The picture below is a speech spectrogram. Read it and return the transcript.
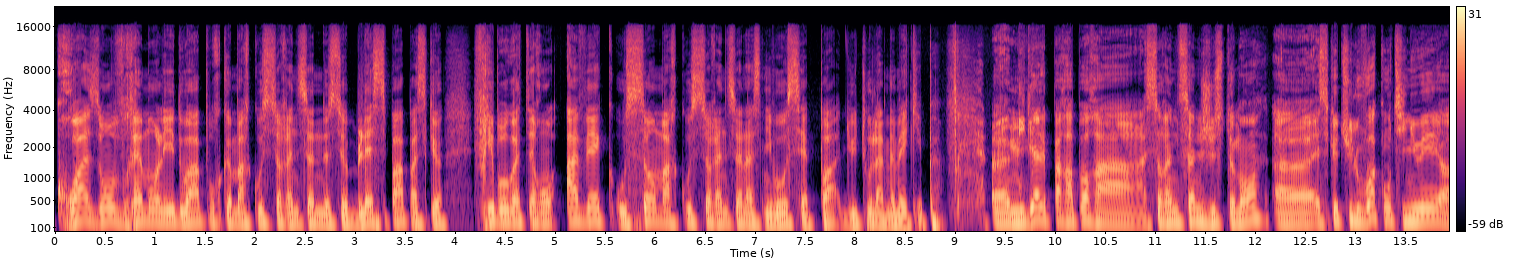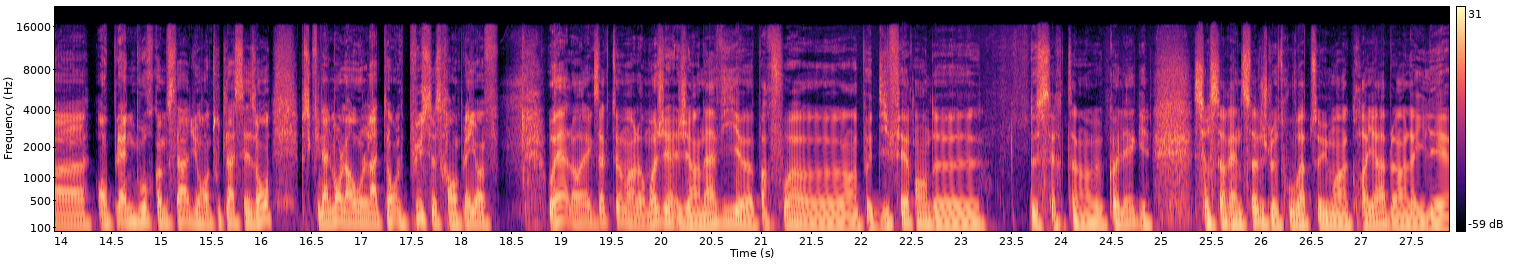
Croisons vraiment les doigts pour que Marcus Sorensen ne se blesse pas, parce que Fribourg-Gotteron, avec ou sans Marcus Sorensen à ce niveau, c'est pas du tout la même équipe. Miguel, par rapport à Sorensen, justement, est-ce que tu le vois continuer en pleine bourre comme ça durant toute la saison? Parce que finalement, là où on l'attend le plus, ce sera en playoff. Ouais, alors exactement. Alors moi, j'ai un avis euh, parfois euh, un peu différent de, certains euh, collègues. Sur Sorensen, je le trouve absolument incroyable. Hein. Là, il, est,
